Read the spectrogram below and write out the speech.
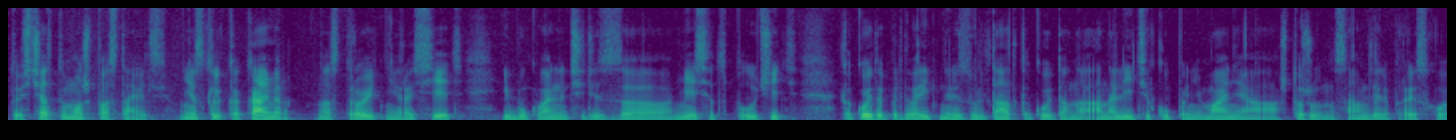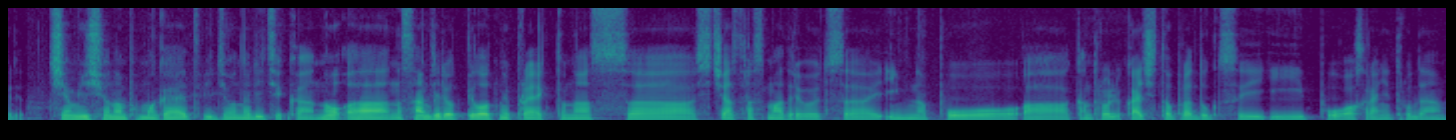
то сейчас ты можешь поставить поставить несколько камер, настроить нейросеть и буквально через э, месяц получить какой-то предварительный результат, какую-то аналитику, понимание, а что же на самом деле происходит. Чем еще нам помогает видеоаналитика? Ну, а, на самом деле, вот пилотный проект у нас а, сейчас рассматриваются именно по а, контролю качества продукции и по охране труда.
